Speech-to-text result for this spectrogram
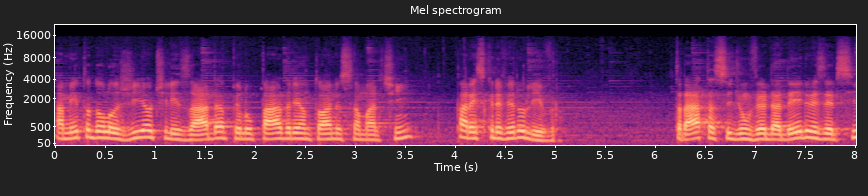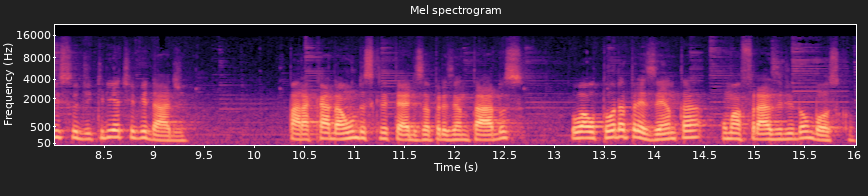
a metodologia utilizada pelo padre Antônio San Martín para escrever o livro. Trata-se de um verdadeiro exercício de criatividade. Para cada um dos critérios apresentados, o autor apresenta uma frase de Dom Bosco.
